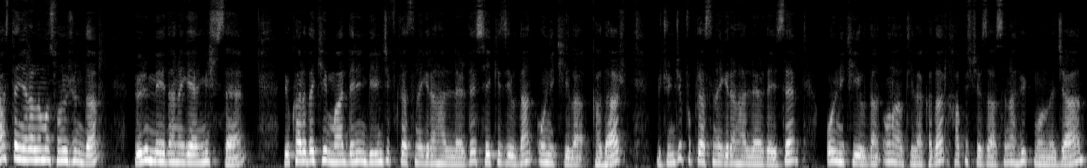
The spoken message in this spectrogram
Kasten yaralama sonucunda ölüm meydana gelmişse yukarıdaki maddenin birinci fıkrasına giren hallerde 8 yıldan 12 yıla kadar, üçüncü fıkrasına giren hallerde ise 12 yıldan 16 yıla kadar hapis cezasına hükmolunacağı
